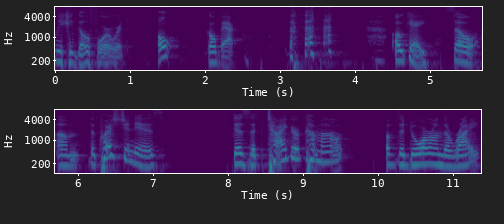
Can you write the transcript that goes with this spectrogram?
we could go forward. Oh, Go back. Okay, so um, the question is, does the tiger come out of the door on the right,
